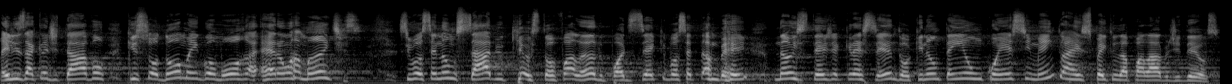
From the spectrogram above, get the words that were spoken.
Eles acreditavam que Sodoma e Gomorra eram amantes. Se você não sabe o que eu estou falando, pode ser que você também não esteja crescendo ou que não tenha um conhecimento a respeito da palavra de Deus.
